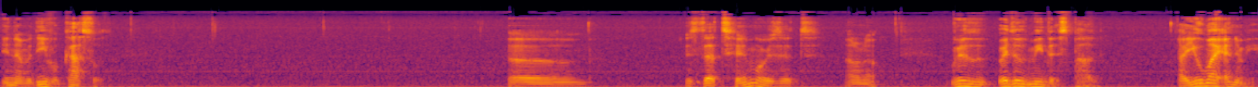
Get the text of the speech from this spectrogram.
in a medieval castle. Um, is that him or is it? I don't know. Riddle, riddle me this, pal. Are you my enemy?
